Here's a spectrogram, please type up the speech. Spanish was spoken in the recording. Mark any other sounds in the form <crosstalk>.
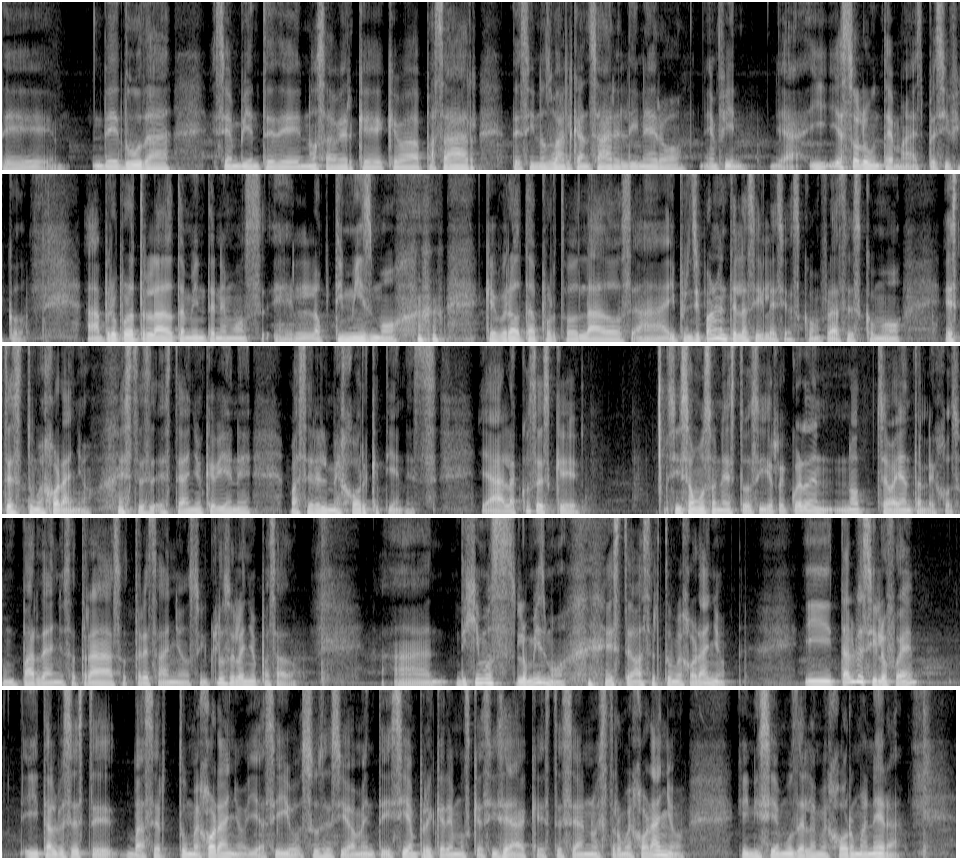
de, duda, ese ambiente de no saber qué, qué, va a pasar, de si nos va a alcanzar el dinero, en fin. Ya, y, y es solo un tema específico. Ah, pero por otro lado también tenemos el optimismo <laughs> que brota por todos lados ah, y principalmente las iglesias con frases como este es tu mejor año, <laughs> este, este año que viene va a ser el mejor que tienes. Ya, la cosa es que si somos honestos y recuerden, no se vayan tan lejos, un par de años atrás o tres años, incluso el año pasado, ah, dijimos lo mismo, <laughs> este va a ser tu mejor año. Y tal vez sí lo fue, y tal vez este va a ser tu mejor año y así sucesivamente. Y siempre queremos que así sea, que este sea nuestro mejor año, que iniciemos de la mejor manera.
